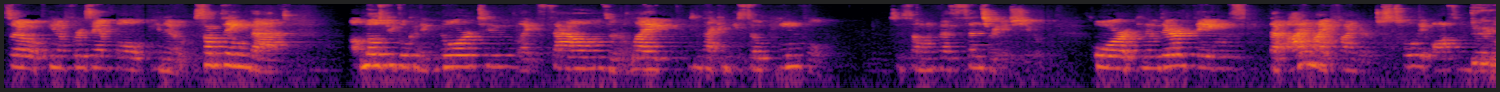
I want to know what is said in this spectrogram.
So, you know, for example, you know, something that most people can ignore too, like sounds or light, that can be so painful to someone who has a sensory issue. Or, you know, there are things that I might find are just totally awesome very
